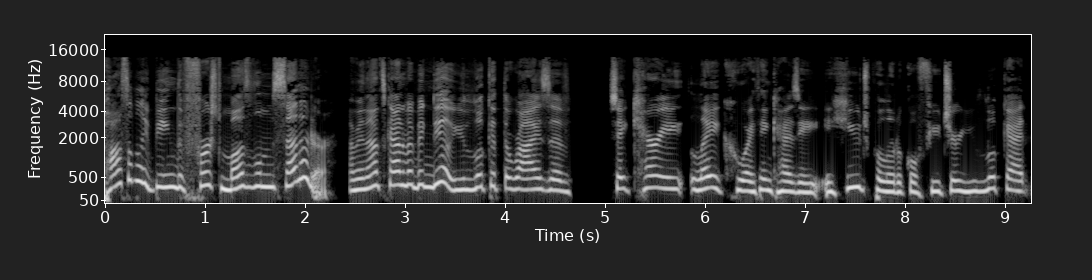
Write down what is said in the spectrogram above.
possibly being the first Muslim senator. I mean, that's kind of a big deal. You look at the rise of, say, Kari Lake, who I think has a, a huge political future. You look at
